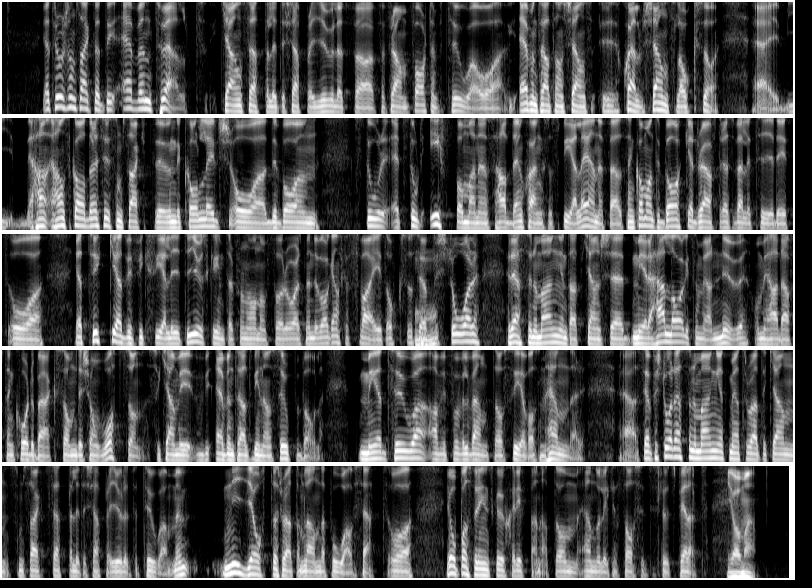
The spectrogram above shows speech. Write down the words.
Jag tror som sagt att det eventuellt kan sätta lite käppar i hjulet för, för framfarten för Tua och eventuellt hans käns, självkänsla också. Eh, han, han skadade sig som sagt under college och det var en stor, ett stort if om man ens hade en chans att spela i NFL. Sen kom han tillbaka, draftades väldigt tidigt och jag tycker att vi fick se lite ljusglimtar från honom förra året, men det var ganska svajigt också, så jag förstår resonemanget att kanske med det här laget som vi har nu, om vi hade haft en quarterback som Deshaun Watson, så kan vi eventuellt vinna en Super Bowl. Med Tua, ja, vi får väl vänta och se vad som händer. Eh, Så jag förstår resonemanget, men jag tror att det kan som sagt sätta lite käppar i hjulet för Tua. Men 9-8 tror jag att de landar på oavsett. Och jag hoppas för din skull, sheriffen, att de ändå lyckas ta sig till slutspelet. Jag med.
